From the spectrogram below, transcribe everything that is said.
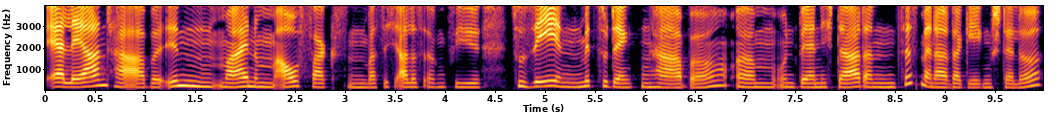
erlernt habe in meinem Aufwachsen, was ich alles irgendwie zu sehen, mitzudenken habe ähm, und wenn ich da dann Cis-Männer dagegen stelle,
